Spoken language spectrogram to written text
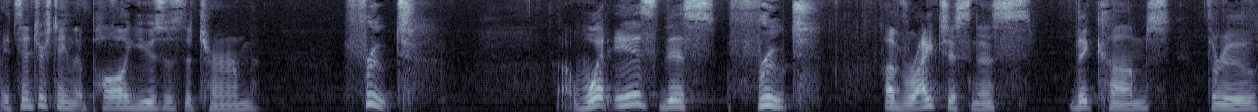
It's interesting that Paul uses the term fruit. Uh, what is this fruit of righteousness that comes through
